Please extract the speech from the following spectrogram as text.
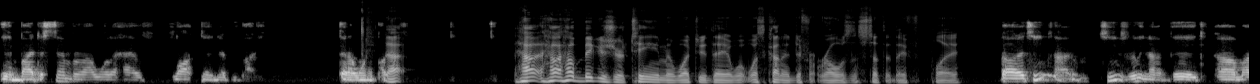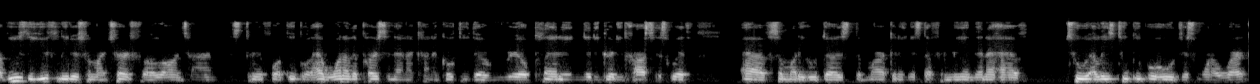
And by December, I will have locked in everybody that I want to put. That, how, how, how big is your team and what do they, what, what's kind of different roles and stuff that they play? Uh, the team's not team's really not big. Um, I've used the youth leaders from my church for a long time. It's three or four people. I have one other person that I kind of go through the real planning nitty gritty process with. I have somebody who does the marketing and stuff for me, and then I have two at least two people who just want to work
